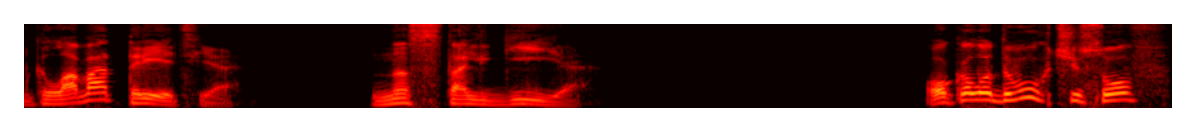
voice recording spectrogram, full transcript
Глава третья. Ностальгия. Около двух часов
